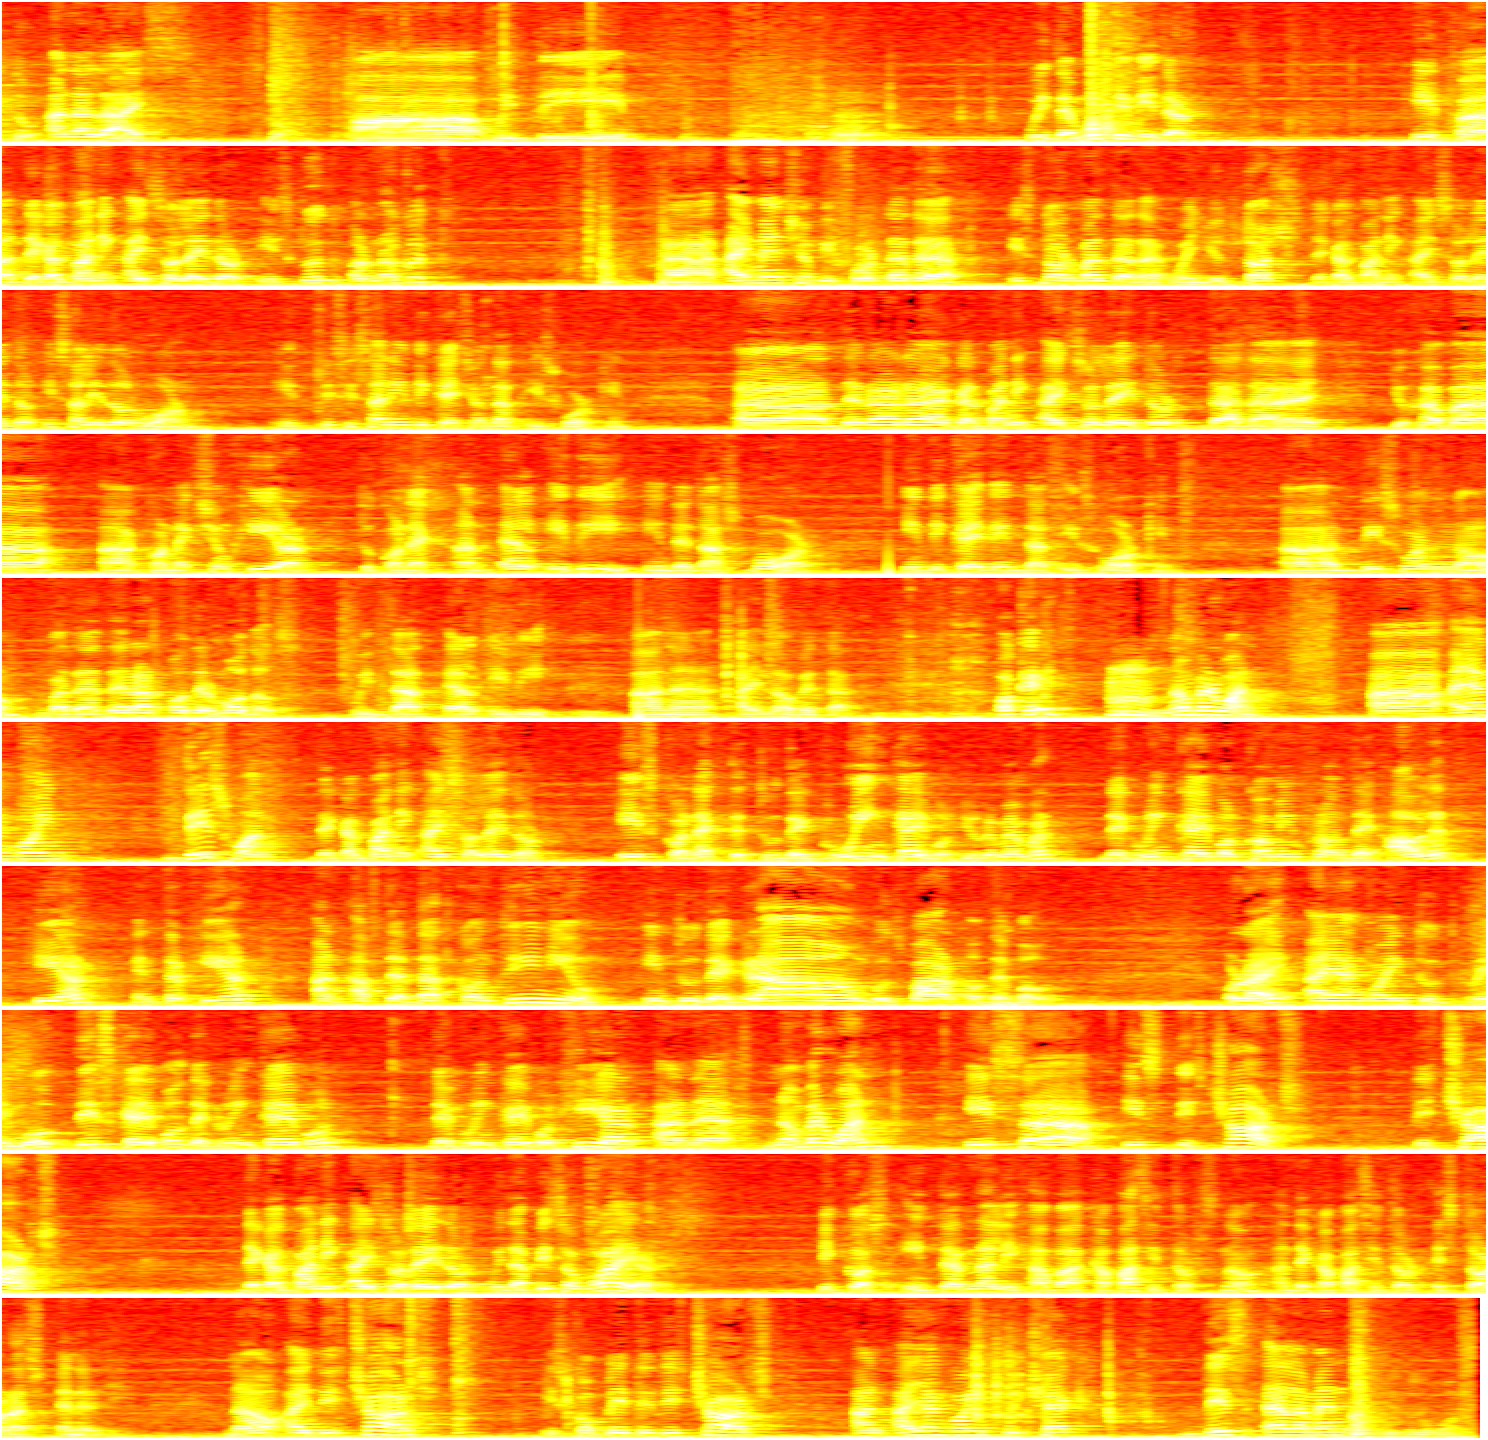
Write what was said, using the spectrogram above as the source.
going to analyze uh, with the with the multimeter if uh, the galvanic isolator is good or not good. Uh, I mentioned before that uh, it's normal that uh, when you touch the galvanic isolator, it's a little warm. If this is an indication that it's working. Uh, there are galvanic isolators that you have a, a connection here to connect an LED in the dashboard, indicating that it's working. This one no, but uh, there are other models with that LED, and uh, I love it that. Okay, number one, uh, I am going, this one, the galvanic isolator, is connected to the green cable. You remember? The green cable coming from the outlet here, enter here, and after that continue into the ground bus bar of the boat. All right, I am going to remove this cable, the green cable, the green cable here, and uh, number one is, uh, is discharge, discharge the galvanic isolator with a piece of wire because internally have a capacitors, no? And the capacitor storage energy. Now I discharge, is completely discharged, and I am going to check this element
